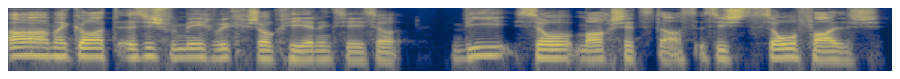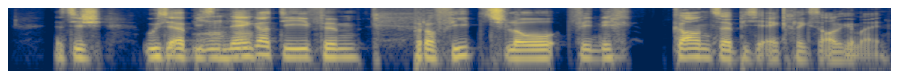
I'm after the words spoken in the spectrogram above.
oh mein Gott, es ist für mich wirklich schockierend gewesen, so, wieso machst du jetzt das? Es ist so falsch. Es ist aus etwas mhm. Negativem Profit zu schlagen, finde ich ganz etwas Ekliges allgemein.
